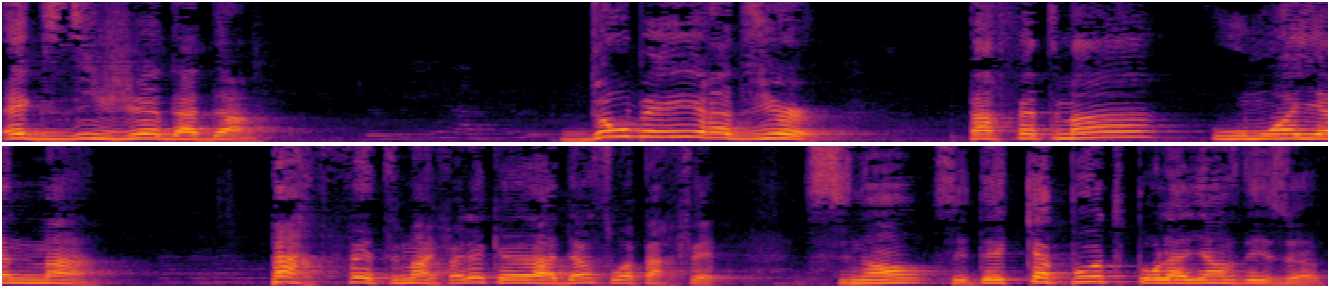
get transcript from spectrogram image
exigeait d'Adam? D'obéir à Dieu. Parfaitement ou moyennement? Parfaitement. Il fallait que Adam soit parfait. Sinon, c'était capote pour l'alliance des œuvres.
